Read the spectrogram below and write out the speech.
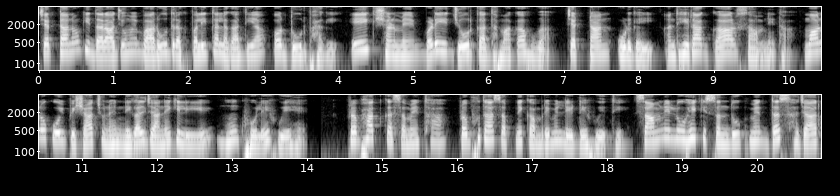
चट्टानों की दराजों में बारूद रख पलीता लगा दिया और दूर भागे। एक क्षण में बड़े ज़ोर का धमाका हुआ। चट्टान उड़ गई। अंधेरा गार सामने था। मानो कोई पिशाच उन्हें निगल जाने के लिए मुँह खोले हुए है। प्रभात का समय था। प्रभुदास अपने कमरे में लेटे हुए थे। सामने लोहे के संदूक में दस हज़ार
